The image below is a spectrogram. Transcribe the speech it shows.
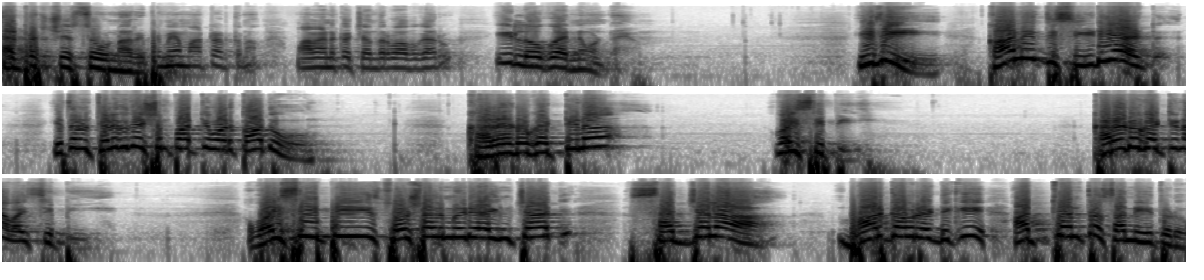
అడ్రస్ చేస్తూ ఉన్నారు. ఇప్పుడు మేము మాట్లాడుతున్నాం. మా వెనక చంద్రబాబు గారు ఈ లోగో అన్నీ ఉంటాయి. ఇది కానీ దిస్ ఇడియట్ ఇతను తెలుగుదేశం పార్టీ వాడు కాదు. కరడుగట్టిన వైసీపీ. కరడుగట్టిన YCP. YCP social media incharge Sajjala Bhargav రెడ్డికి అత్యంత సన్నిహితుడు.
